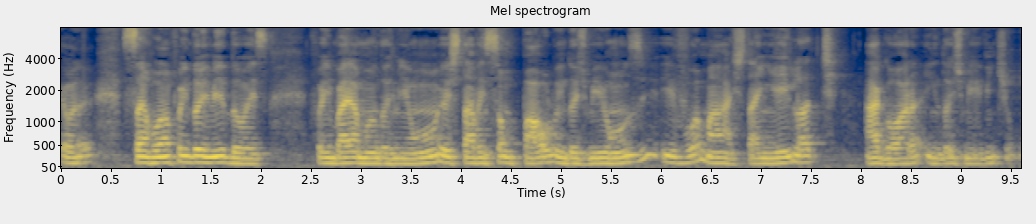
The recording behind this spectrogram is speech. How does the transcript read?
São Juan foi em 2002 foi em Baiamão em 2001, eu estava em São Paulo em 2011 e vou amar estar em Eilat agora em 2021.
